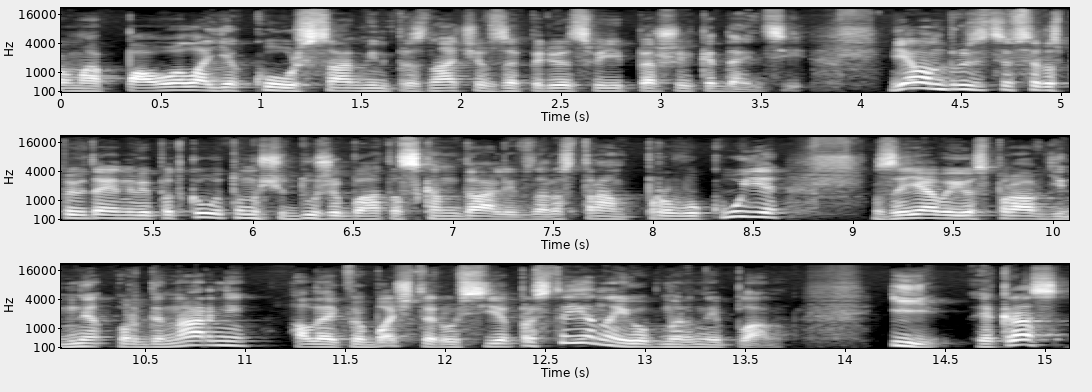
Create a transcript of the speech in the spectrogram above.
Джерома Пауела, якого ж сам він призначив за період своєї першої каденції. Я вам, друзі, це все розповідаю не випадково, тому що дуже багато скандалів зараз Трамп провокує. Заяви його справді неординарні, але як ви бачите, Росія пристає на його мирний план. І якраз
